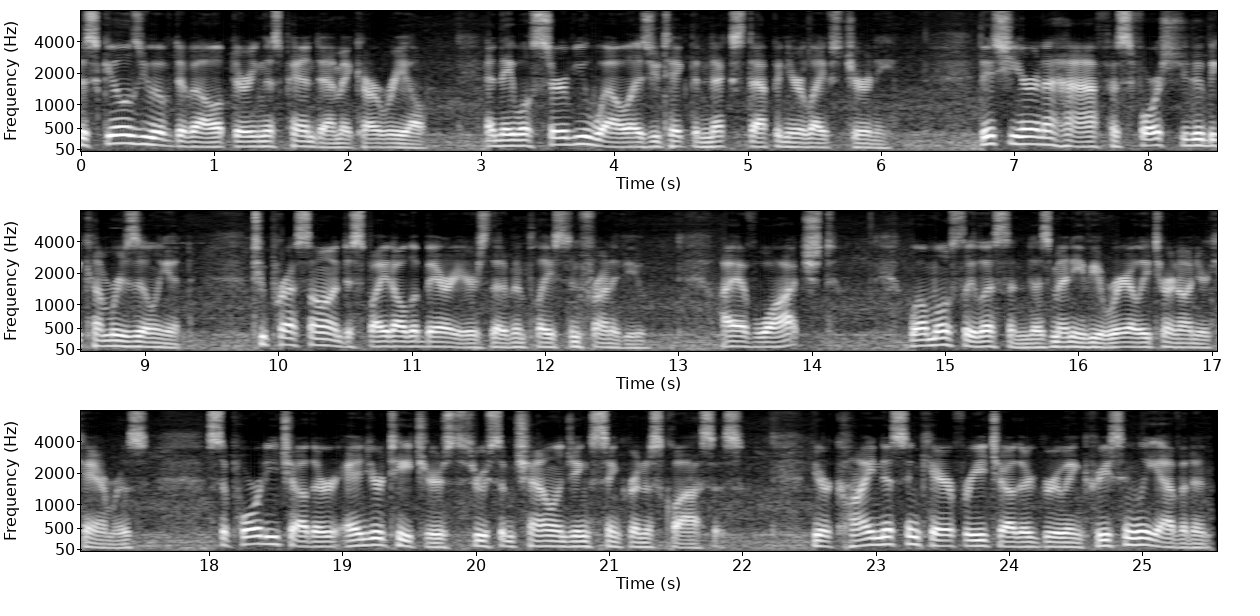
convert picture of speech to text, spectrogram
the skills you have developed during this pandemic are real, and they will serve you well as you take the next step in your life's journey. This year and a half has forced you to become resilient, to press on despite all the barriers that have been placed in front of you. I have watched, well, mostly listened, as many of you rarely turn on your cameras, support each other and your teachers through some challenging synchronous classes. Your kindness and care for each other grew increasingly evident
